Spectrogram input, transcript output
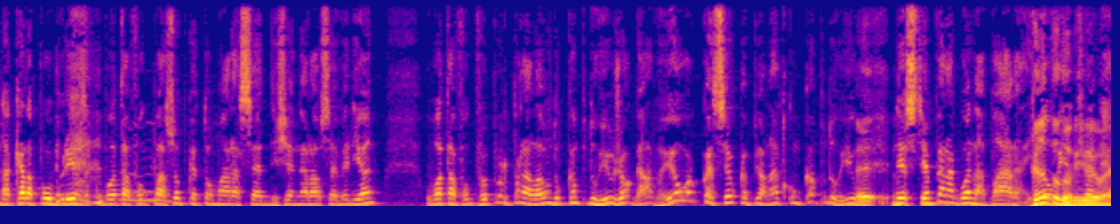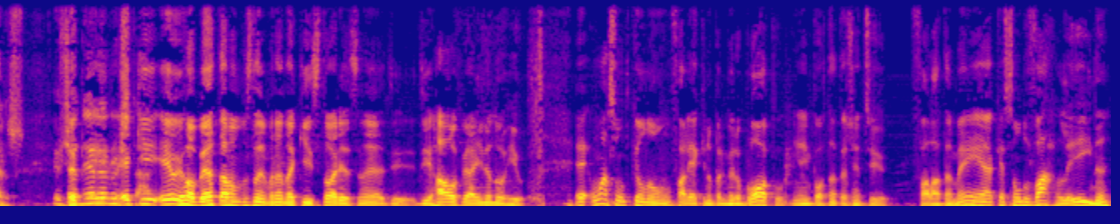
naquela pobreza que o Botafogo passou, porque tomaram a sede de General Severiano. O Botafogo foi para lá onde o Campo do Rio jogava. Eu alcancei o campeonato com o Campo do Rio. É, Nesse tempo era Guanabara. e Canto não do de Rio, Janeiro. é. Rio de Janeiro é, era o é estado. que eu e Roberto estávamos lembrando aqui histórias né, de, de Ralph ainda no Rio. É, um assunto que eu não falei aqui no primeiro bloco, e é importante a gente falar também, é a questão do Varley, né?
